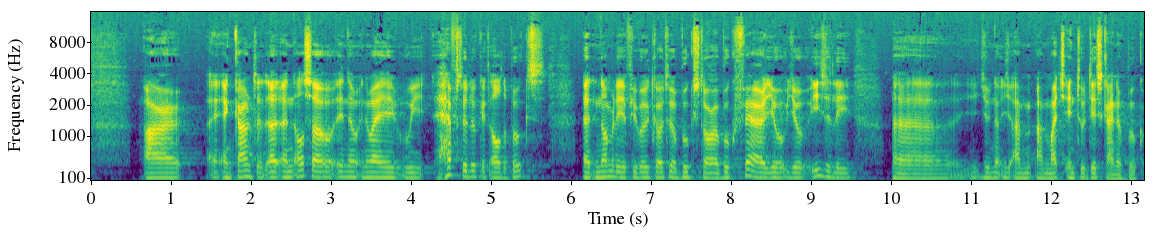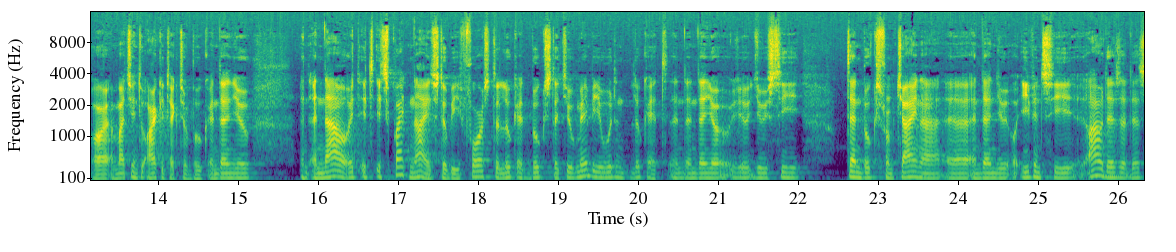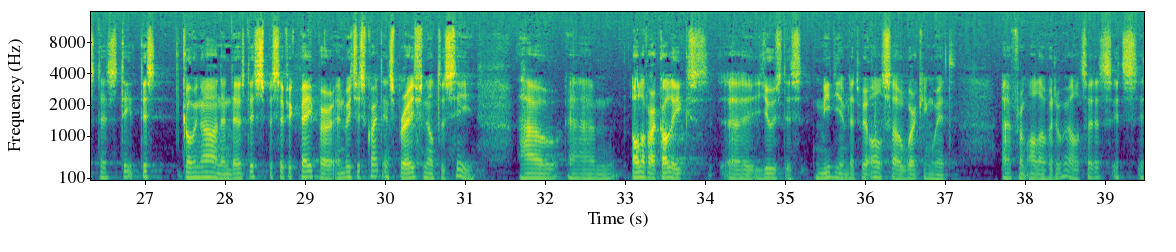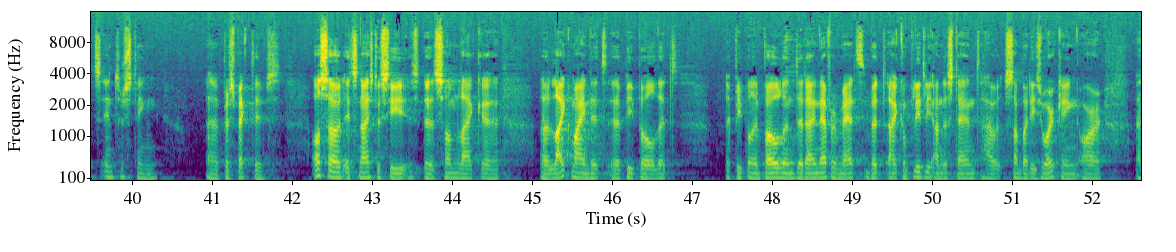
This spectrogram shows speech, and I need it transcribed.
are encountered, uh, and also in a, in a, way we have to look at all the books. Uh, normally, if you would go to a bookstore or book fair, you you easily. Uh, you know, I'm, I'm much into this kind of book, or I'm much into architecture book, and then you and, and now it, it, it's quite nice to be forced to look at books that you maybe you wouldn't look at, and, and then you, you, you see 10 books from China, uh, and then you even see, oh, there's, a, there's, there's this going on, and there's this specific paper, and which is quite inspirational to see how um, all of our colleagues uh, use this medium that we're also working with uh, from all over the world. So it's, it's, it's interesting uh, perspectives. Also, it's nice to see uh, some like uh, uh, like-minded people that people in Poland that I never met, but I completely understand how somebody's working, or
